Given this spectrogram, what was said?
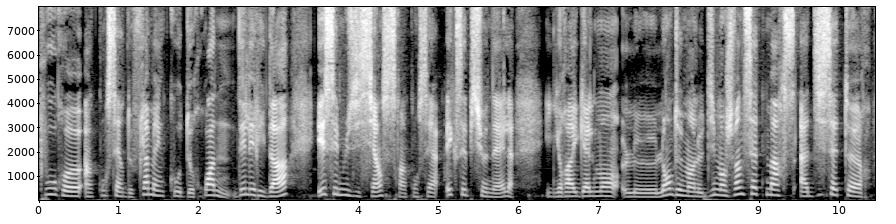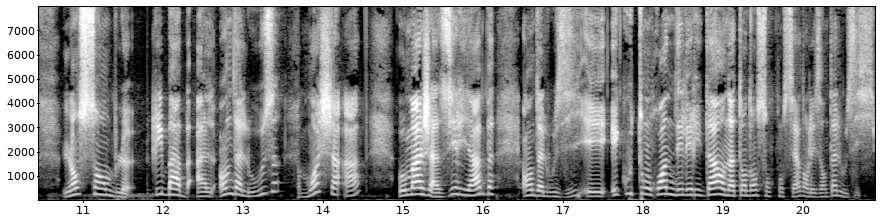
pour euh, un concert de flamenco de Juan de Lerida et ses musiciens. Ce sera un concert exceptionnel. Il y aura également le lendemain, le dimanche 27 mars à 17h, l'ensemble Ribab al-Andalouse, Mouachat, hommage à Ziriab, Andalousie. Et écoutons Juan de Lerida en attendant son concert dans les Andalousies.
